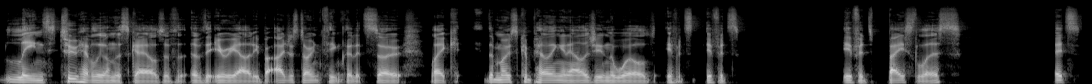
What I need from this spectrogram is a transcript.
leans too heavily on the scales of the, of the irreality. But I just don't think that it's so like the most compelling analogy in the world. If it's if it's if it's baseless, it's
